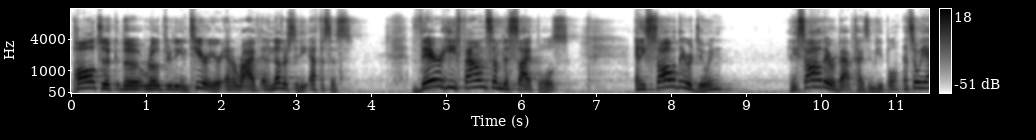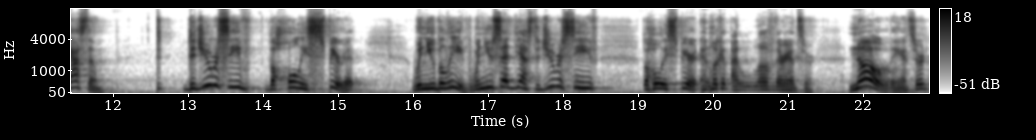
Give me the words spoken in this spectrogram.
Paul took the road through the interior and arrived at another city, Ephesus. There he found some disciples and he saw what they were doing, and he saw how they were baptizing people. And so he asked them, Did you receive the Holy Spirit when you believed? When you said yes, did you receive the Holy Spirit? And look at, I love their answer. No, they answered.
